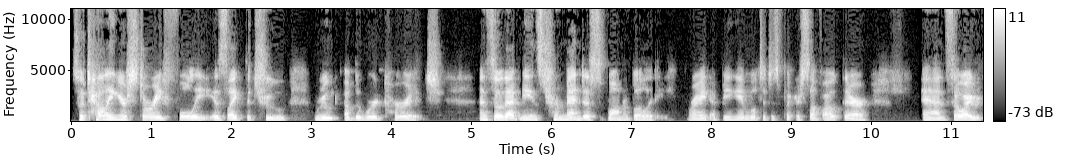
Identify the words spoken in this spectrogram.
So telling your story fully is like the true root of the word courage and so that means tremendous vulnerability right of being able to just put yourself out there and so i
